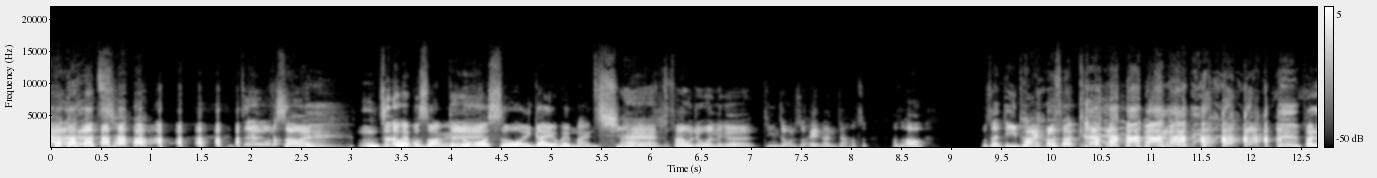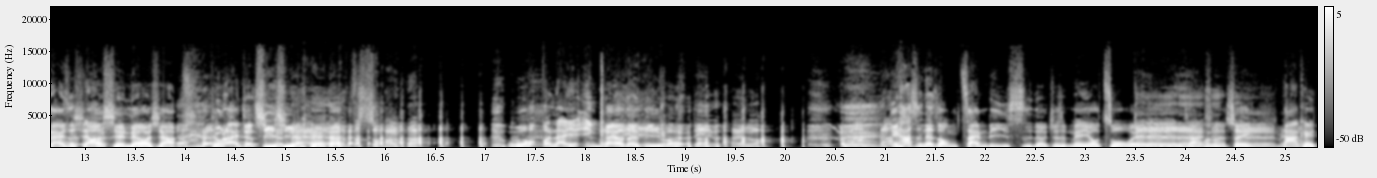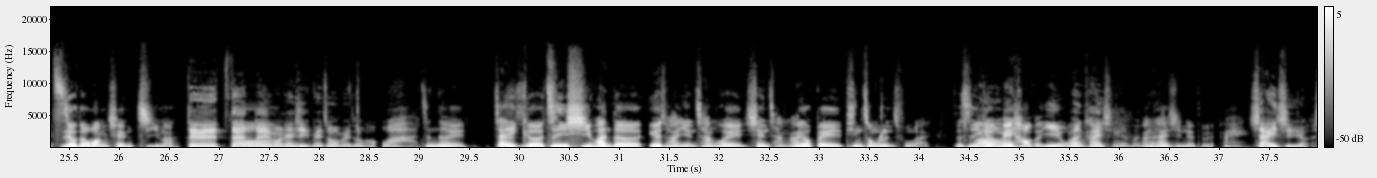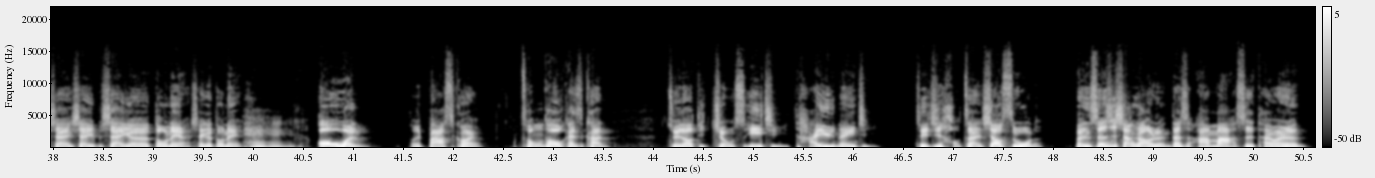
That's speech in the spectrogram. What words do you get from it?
真的不爽哎，嗯，真的会不爽哎。如果是我，应该也会蛮气的。反正我就问那个听众，我说，哎，那你这样？他说，他说，哦，我站第一排。我说，本来是想要闲聊一下，突然就气起来，不爽了。我本来也应该要在第一排，第一排的，因为它是那种站立式的，就是没有座位的演唱会嘛，所以大家可以自由的往前挤嘛。对对对，对往前挤，没错没错。哇，真的诶，在一个自己喜欢的乐团演唱会现场，然后又被听众认出来，这是一个美好的夜晚，蛮开心的，蛮蛮开心的，对。哎，下一集啊，下下一下一个抖内啊，下一个抖内，嘿嘿，欧文等于八十块，从头开始看，追到第九十一集台语那一集。这集好赞，笑死我了！本身是香港人，但是阿嬷是台湾人，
